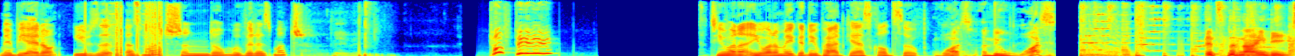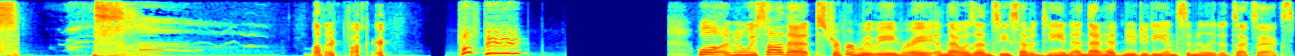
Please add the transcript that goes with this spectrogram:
Maybe I don't use it as much and don't move it as much. Maybe. Do you wanna you wanna make a new podcast called Soap? What? A new what? It's the 90s. Motherfucker. Well, I mean, we saw that stripper movie, right? And that was NC seventeen, and that had nudity and simulated sex acts.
